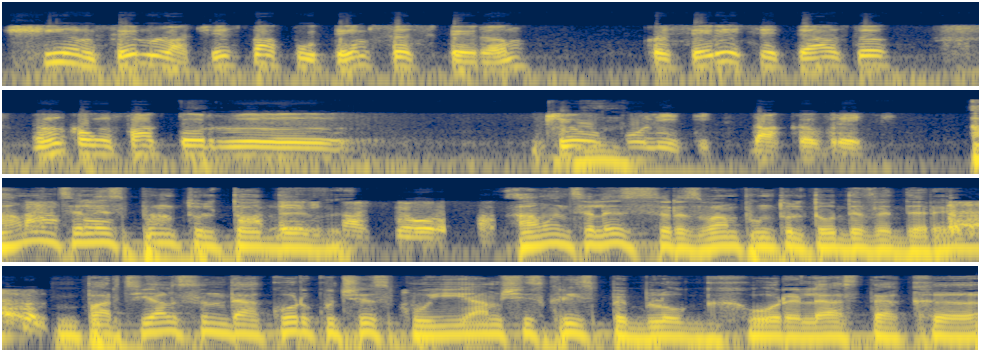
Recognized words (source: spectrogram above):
și în felul acesta putem să sperăm că se resetează încă un factor uh, geopolitic, dacă vreți. Am înțeles punctul tău de Am înțeles, Răzvan, punctul tău de vedere. Parțial sunt de acord cu ce spui. Am și scris pe blog orele astea că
